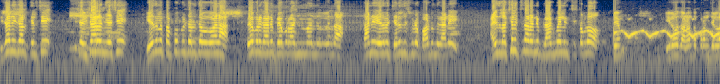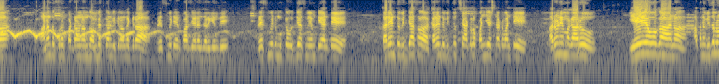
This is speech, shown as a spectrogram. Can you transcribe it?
నిజానిజాలు తెలిసి నిజ విచారణ చేసి ఏదైనా తప్పులు జరిగితే ఒకవేళ పేపర్ కానీ పేపర్ రాసిన మీద కానీ ఏదైనా చర్యలు తీసుకునే బాగుంటుంది కానీ ఐదు లక్షలు ఇచ్చినారని బ్లాక్ మెయిలింగ్ సిస్టంలో ఈరోజు అనంతపురం జిల్లా అనంతపురం పట్టణం నందు అంబేద్కర్ విగ్రహం దగ్గర ప్రెస్ మీట్ ఏర్పాటు చేయడం జరిగింది. ప్రెస్ మీట్ ముఖ్య ఉద్దేశం ఏమిటి అంటే కరెంటు విద్యా కరెంటు విద్యుత్ శాఖలో పనిచేసినటువంటి అరుణిమ్మ గారు ఏఏఓగా ఆయన అతని విధులు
